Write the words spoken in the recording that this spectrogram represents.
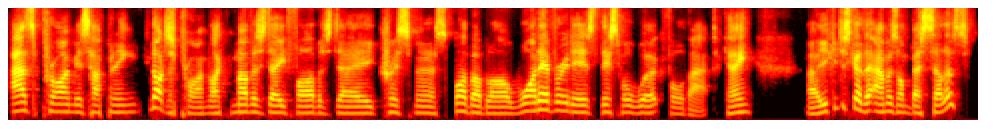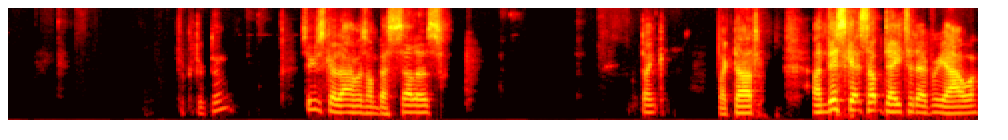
as Prime is happening, not just Prime, like Mother's Day, Father's Day, Christmas, blah, blah, blah, whatever it is, this will work for that. Okay. Uh, you can just go to the Amazon bestsellers. So you can just go to Amazon bestsellers. Think like that. And this gets updated every hour.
